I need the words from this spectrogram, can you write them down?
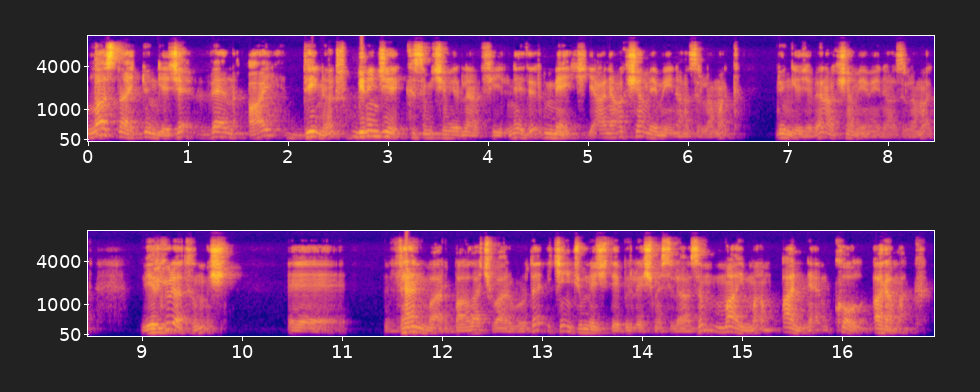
Last night dün gece when I dinner birinci kısım için verilen fiil nedir? Make yani akşam yemeğini hazırlamak. Dün gece ben akşam yemeğini hazırlamak. Virgül atılmış. E, when var, bağlaç var burada. İkinci cümlecikle birleşmesi lazım. My mom, annem, call, aramak.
